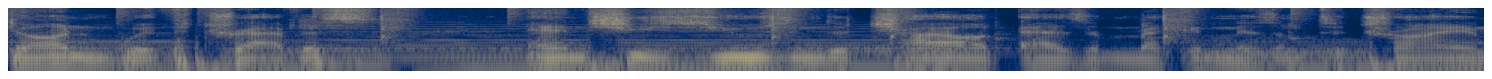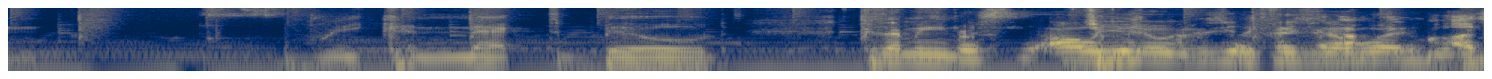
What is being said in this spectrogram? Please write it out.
done with Travis, and she's using the child as a mechanism to try and reconnect, build. Because I mean, Oh, you know, because you, 'cause you know what? a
